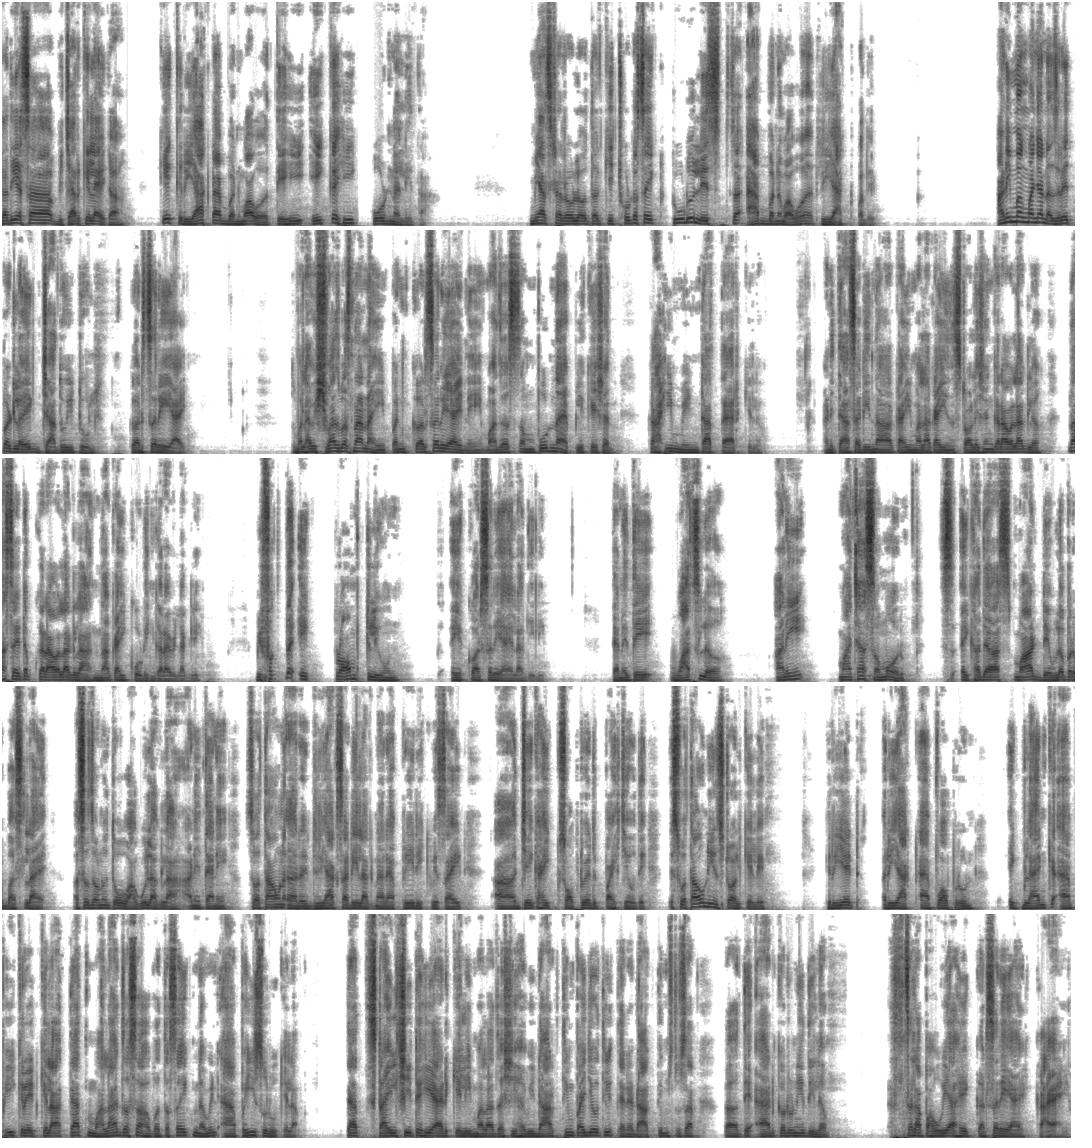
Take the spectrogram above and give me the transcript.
कधी असा विचार केला आहे का की एक रिॲक्ट ॲप बनवावं तेही एकही कोड न लिहिता? मी आज ठरवलं होतं की छोटंसं एक टू डू लिस्टचं ॲप बनवावं रिॲक्टमध्ये आणि मग माझ्या नजरेत पडलं एक जादुई टूल कर्सर ए आय तुम्हाला विश्वास बसणार नाही पण कर्सर ए आयने माझं संपूर्ण ॲप्लिकेशन काही मिनिटात तयार केलं. आणि त्यासाठी ना काही मला काही इन्स्टॉलेशन करावं लागलं ना सेटअप करावा लागला ना काही कोडिंग करावी लागली. मी फक्त एक प्रॉम्प्ट लिहून एक कॉर्सर यायला दिली. त्याने ते वाचलं आणि माझ्यासमोर स- एखाद्या स्मार्ट डेव्हलपर बसला आहे असं जणू तो वागू लागला आणि त्याने स्वतःहून रिॲक्टसाठी लागणाऱ्या प्री रिक्विसाईट जे काही सॉफ्टवेअर पाहिजे होते ते स्वतःहून इन्स्टॉल केले. क्रिएट रिॲक्ट ॲप वापरून एक ब्लँक ॲपही क्रिएट केला. त्यात मला जसं हवं तसं एक नवीन ॲपही सुरू केला. त्यात स्टाईल शीटही ॲड केली. मला जशी हवी डार्क थीम पाहिजे होती त्याने डार्क थीम्सनुसार ते ॲड करूनही दिलं. चला पाहूया हे कर्सर ए आय काय आहे.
